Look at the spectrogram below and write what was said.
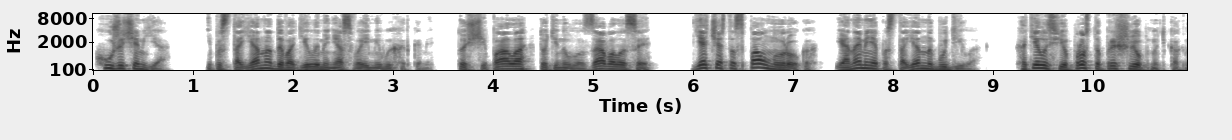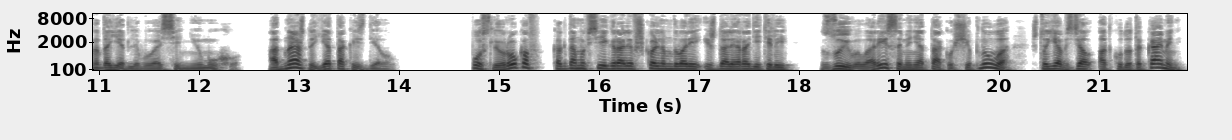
хуже, чем я, и постоянно доводила меня своими выходками. То щипала, то тянула за волосы. Я часто спал на уроках, и она меня постоянно будила. Хотелось ее просто пришлепнуть, как надоедливую осеннюю муху. Однажды я так и сделал. После уроков, когда мы все играли в школьном дворе и ждали родителей, Зуева Лариса меня так ущипнула, что я взял откуда-то камень,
